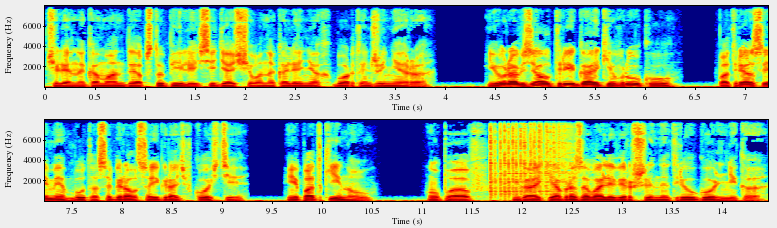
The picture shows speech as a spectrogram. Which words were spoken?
Члены команды обступили сидящего на коленях борт-инженера. Юра взял три гайки в руку, потряс ими, будто собирался играть в кости, и подкинул. Упав, гайки образовали вершины треугольника.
